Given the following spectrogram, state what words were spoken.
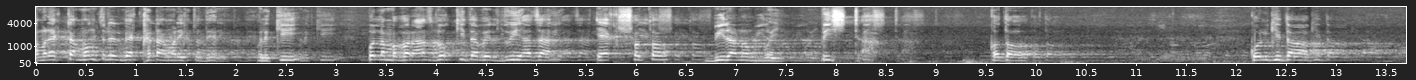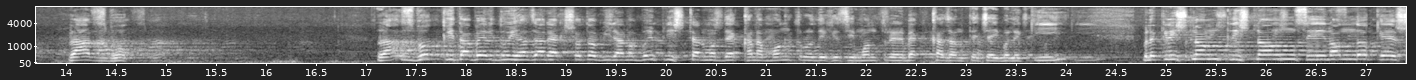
আমার একটা মন্ত্রের ব্যাখ্যাটা আমার একটু দেন। বলে, কি? বললাম, বাবা, রাজভোগ কিতাবের দুই হাজার একশত বিরানব্বই পৃষ্ঠা। কত? কোন কিতাব? রাজভোগ। রাজভোগ কিতাবের দুই হাজার একশত বিরানব্বই পৃষ্ঠার মধ্যে একখানা মন্ত্র দেখেছি, মন্ত্রের ব্যাখ্যা জানতে চাই বলে কি? বলে, কৃষ্ণং কৃষ্ণং শ্রীনন্দ কেশ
